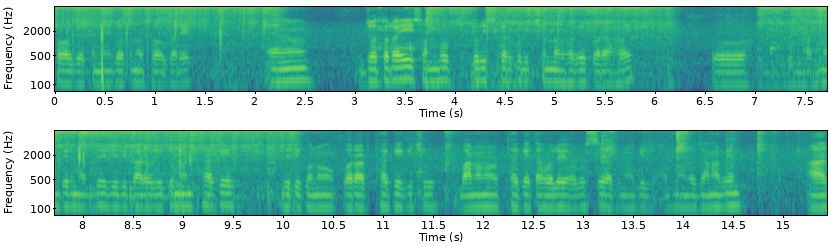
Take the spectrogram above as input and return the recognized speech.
সযত্নে, যত্ন সহকারে যতটাই সম্ভব পরিষ্কার পরিচ্ছন্নভাবে করা হয়। তো আপনাদের মধ্যে যদি কারও রিকমেন্ড থাকে, যদি কোনো করার থাকে, কিছু বানানোর থাকে, তাহলে অবশ্যই আপনাকে, আপনারা জানাবেন। আর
